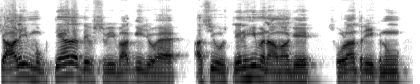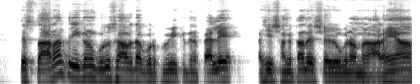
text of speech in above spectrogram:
40 ਮੁਕਤਿਆਂ ਦਾ ਦਿਵਸ ਵੀ ਮਾਘੀ ਜੋ ਹੈ, ਅਸੀਂ ਉਸ ਦਿਨ ਹੀ ਮਨਾਵਾਂਗੇ 16 ਤਰੀਕ ਨੂੰ ਤੇ 17 ਤਰੀਕ ਨੂੰ ਗੁਰੂ ਸਾਹਿਬ ਦਾ ਗੁਰਪੁਰਬ ਵੀ ਇੱਕ ਦਿਨ ਪਹਿਲੇ ਅਸੀਂ ਸੰਗਤਾਂ ਦੇ ਸਹਿਯੋਗ ਨਾਲ ਮਨਾ ਰਹੇ ਹਾਂ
